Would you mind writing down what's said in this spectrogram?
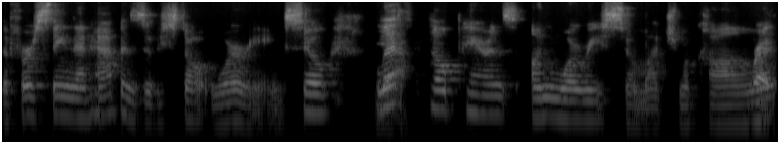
the first thing that happens is we start worrying. So let's yeah. help parents unworry so much Macall right.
